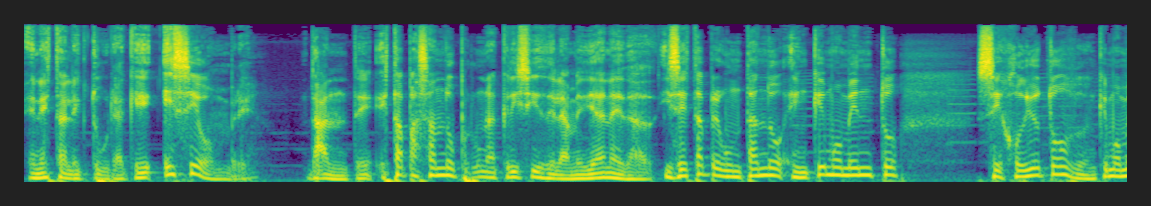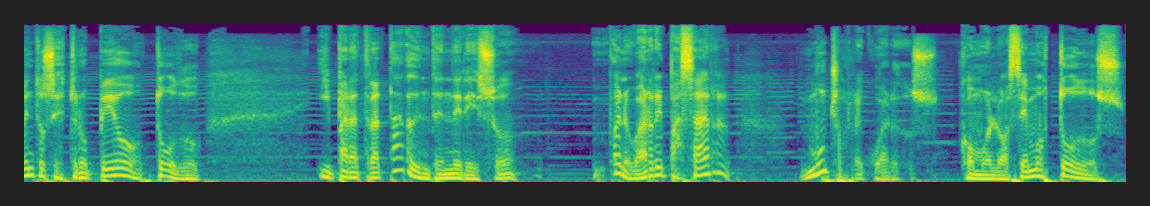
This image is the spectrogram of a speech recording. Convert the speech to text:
en esta lectura que ese hombre, Dante, está pasando por una crisis de la mediana edad y se está preguntando en qué momento se jodió todo, en qué momento se estropeó todo. Y para tratar de entender eso, bueno, va a repasar muchos recuerdos, como lo hacemos todos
